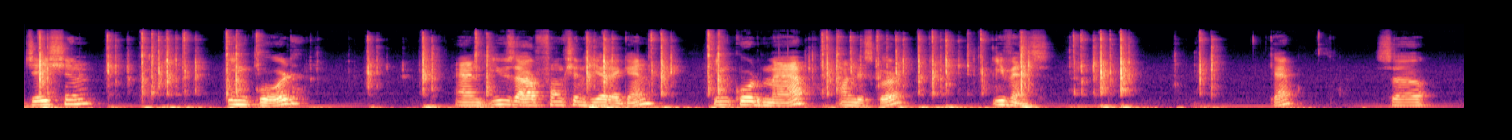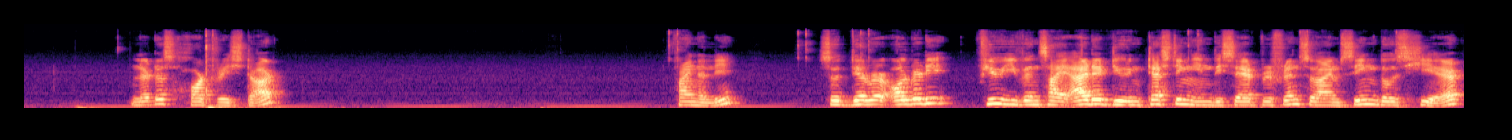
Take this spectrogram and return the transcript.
json encode and use our function here again encode map underscore events. Okay. So let us hot restart. Finally so there were already few events I added during testing in the shared preference so I'm seeing those here.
